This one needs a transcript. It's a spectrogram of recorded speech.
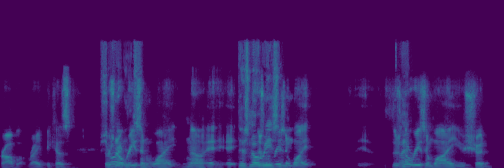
problem right? Because there's sure no reason why no it, it, there's no there's reason, no reason why there's no reason why you should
